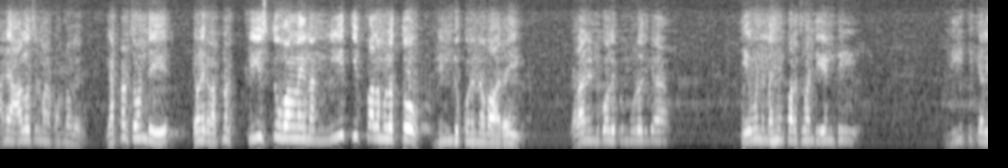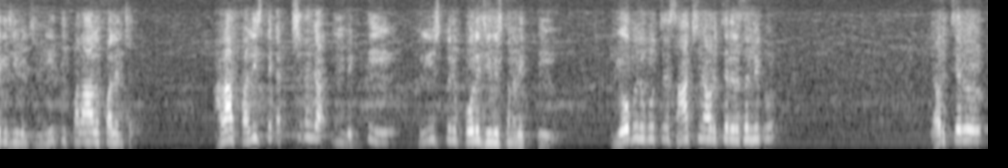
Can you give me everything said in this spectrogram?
అనే ఆలోచన మనకు ఉండడం లేదు. ఎక్కడ చూడండి ఏమన్నా ఇక్కడ అంటున్నాడు క్రీస్తు వలనైన నీతి ఫలములతో నిండుకొనిన వారై. ఎలా నిండుకోవాలి ఇప్పుడు మూడోదిగా? దేవుణ్ణి మహింపరచడం అంటే ఏంటి? నీతి కలిగి జీవించు నీతి ఫలాలు ఫలించడం అలా ఫలిస్తే ఖచ్చితంగా ఈ వ్యక్తి క్రీస్తుని పోలి జీవిస్తున్న వ్యక్తి. యోగుని కూర్చుని సాక్షిని ఎవరిచ్చారు తెలుసా మీకు? ఎవరిచ్చారు?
